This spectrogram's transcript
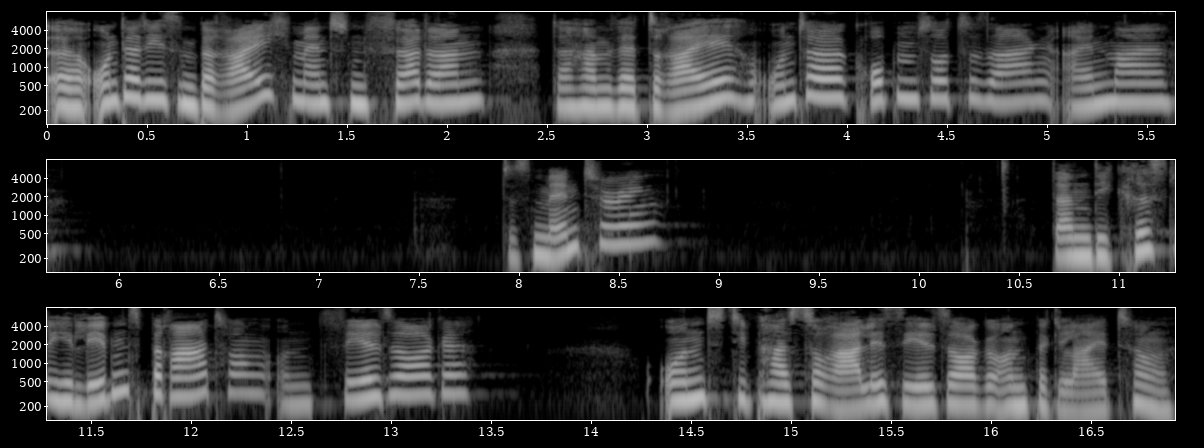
äh, unter diesem Bereich Menschen fördern, da haben wir drei Untergruppen sozusagen. Einmal das Mentoring, dann die christliche Lebensberatung und Seelsorge und die pastorale Seelsorge und Begleitung.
